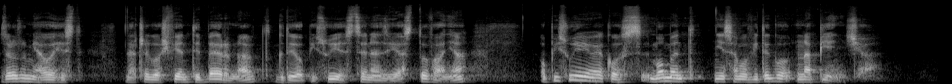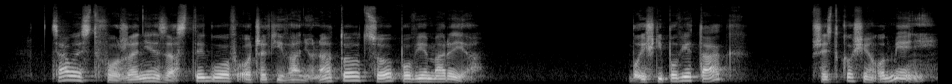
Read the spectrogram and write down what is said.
Zrozumiałe jest, dlaczego święty Bernard, gdy opisuje scenę zwiastowania, opisuje ją jako moment niesamowitego napięcia. Całe stworzenie zastygło w oczekiwaniu na to, co powie Maryja. Bo jeśli powie tak, wszystko się odmieni.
